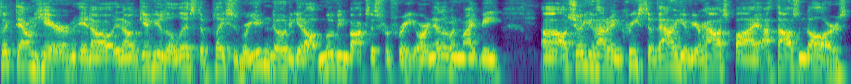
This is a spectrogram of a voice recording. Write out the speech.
click down here and I'll and I'll give you the list of places where you can go to get all moving boxes for free. Or another one might be, uh, I'll show you how to increase the value of your house by a thousand dollars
